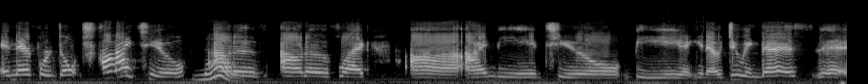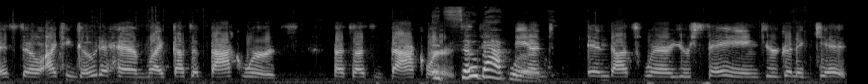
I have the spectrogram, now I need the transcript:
and therefore don't try to no. out of out of like uh, I need to be you know doing this uh, so I can go to him. Like that's a backwards. That's us backwards. It's so backwards. And and that's where you're saying you're going to get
